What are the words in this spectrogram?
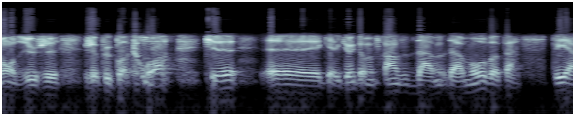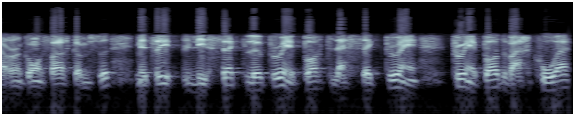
mon Dieu, je je peux pas croire que quelqu'un comme France d'amour va participer à un concert comme ça. Mais tu sais, les sectes, là, peu importe la secte, peu, peu importe vers quoi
